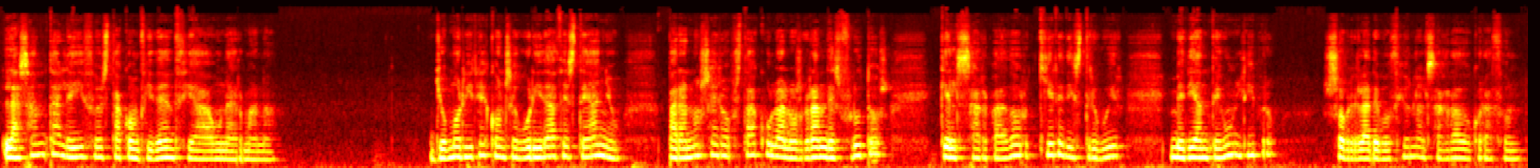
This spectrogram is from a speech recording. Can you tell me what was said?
la santa le hizo esta confidencia a una hermana. Yo moriré con seguridad este año para no ser obstáculo a los grandes frutos que el Salvador quiere distribuir mediante un libro sobre la devoción al Sagrado Corazón,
